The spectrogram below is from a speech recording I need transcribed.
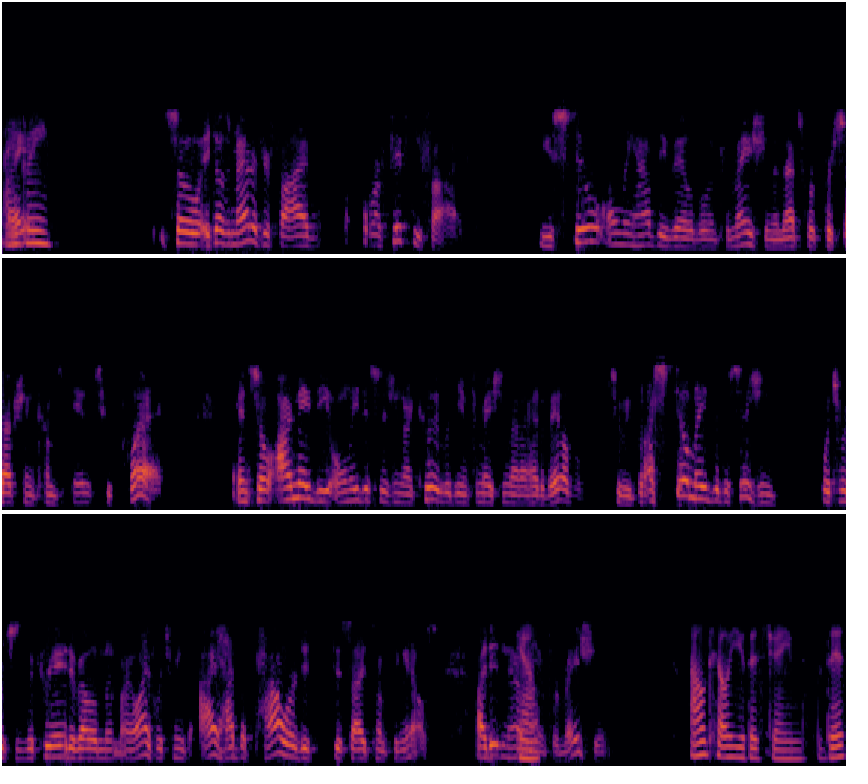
I agree. So it doesn't matter if you're five or 55. You still only have the available information, and that's where perception comes into play. And so I made the only decision I could with the information that I had available to me, but I still made the decision, which which is the creative element of my life, which means I had the power to decide something else. I didn't have yeah. the information. I'll tell you this, James. This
